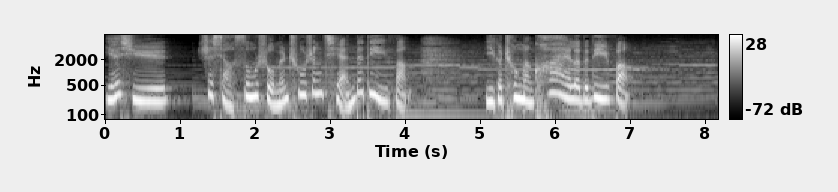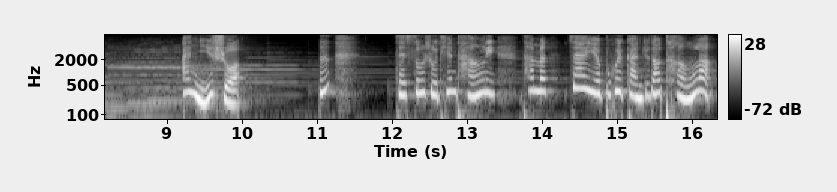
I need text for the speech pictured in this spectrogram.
也许是小松鼠们出生前的地方，一个充满快乐的地方。安妮说：“嗯，在松鼠天堂里，他们再也不会感觉到疼了。”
